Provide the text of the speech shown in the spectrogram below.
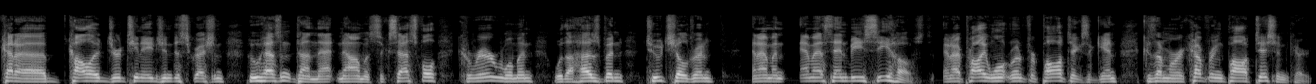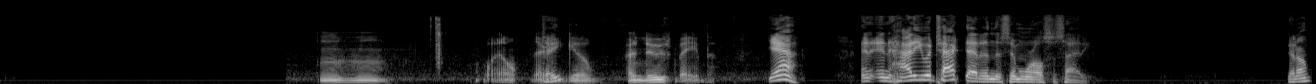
kind of college or teenage indiscretion. Who hasn't done that? Now I'm a successful career woman with a husband, two children, and I'm an MSNBC host. And I probably won't run for politics again because I'm a recovering politician, Kurt. Mm-hmm. Well, there you go. A news babe. Yeah. And, and how do you attack that in this immoral society? You know?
